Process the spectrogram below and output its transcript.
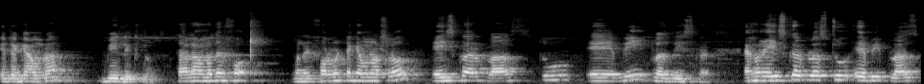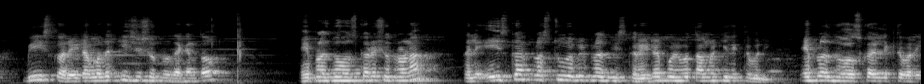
এটাকে আমরা বি লিখলাম। তাহলে আমাদের মানে ফরম্যাটটা কেমন আসলো? A square plus two a b plus b square এখন a square plus two a b plus b square এটা আমাদের কিসের সূত্র দেখেন তো? এ প্লাস বি হোল স্কোয়ারের সূত্র না? তাহলে a square plus two a b plus b square এটার পরিবর্তে আমরা কি লিখতে পারি? A plus b whole square লিখতে পারি।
